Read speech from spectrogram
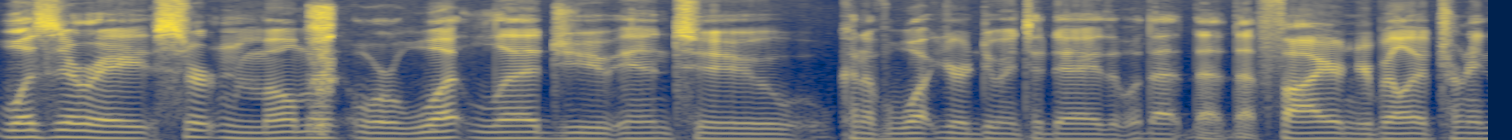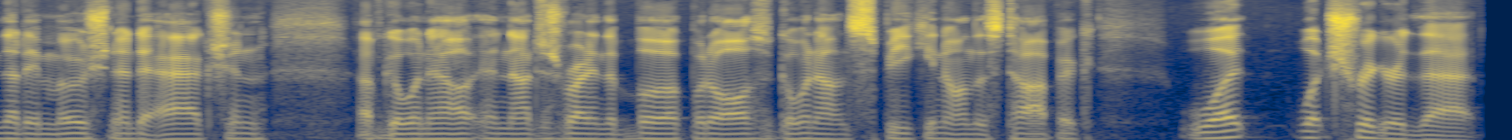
was there a certain moment, or what led you into kind of what you're doing today? That that that that fire in your belly of turning that emotion into action, of going out and not just writing the book, but also going out and speaking on this topic. What what triggered that?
